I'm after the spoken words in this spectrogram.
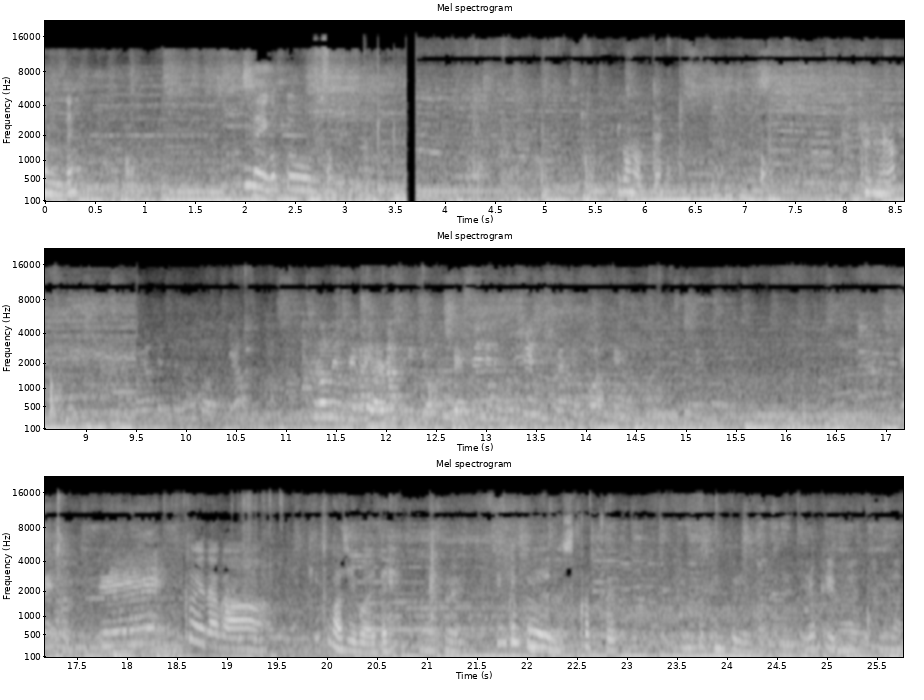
괜찮은데? 근데 이것도 이건 어때? 별로야? 그러면 제가 연락드릴게요. 그 메시지는 무시해 주시면 될 것 같아요. 네, 네. 핑크에다가 핑크 바지 입어야 돼. 어 그래. 핑크, 핑크 스커트. 핑크 핑크를 입어야 돼. 이렇게 입으면 신민아.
